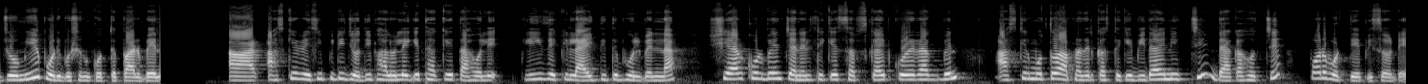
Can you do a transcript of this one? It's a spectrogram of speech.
জমিয়ে পরিবেশন করতে পারবেন। আর আজকের রেসিপিটি যদি ভালো লেগে থাকে তাহলে প্লিজ একটি লাইক দিতে ভুলবেন না। শেয়ার করবেন, চ্যানেলটিকে সাবস্ক্রাইব করে রাখবেন। আজকের মতো আপনাদের কাছ থেকে বিদায় নিচ্ছি। দেখা হচ্ছে পরবর্তী এপিসোডে।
